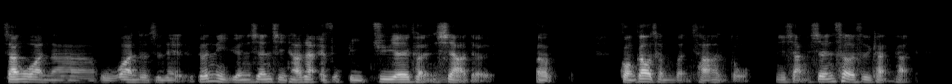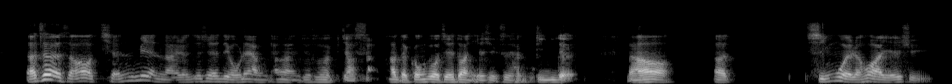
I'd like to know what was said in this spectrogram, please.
三万啊五万这之类的，跟你原先其他在 FB GA 可能下的呃广告成本差很多。你想先测试看看。那这个时候前面来的这些流量当然就是会比较少，它的工作阶段也许是很低的，然后呃行为的话，也许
